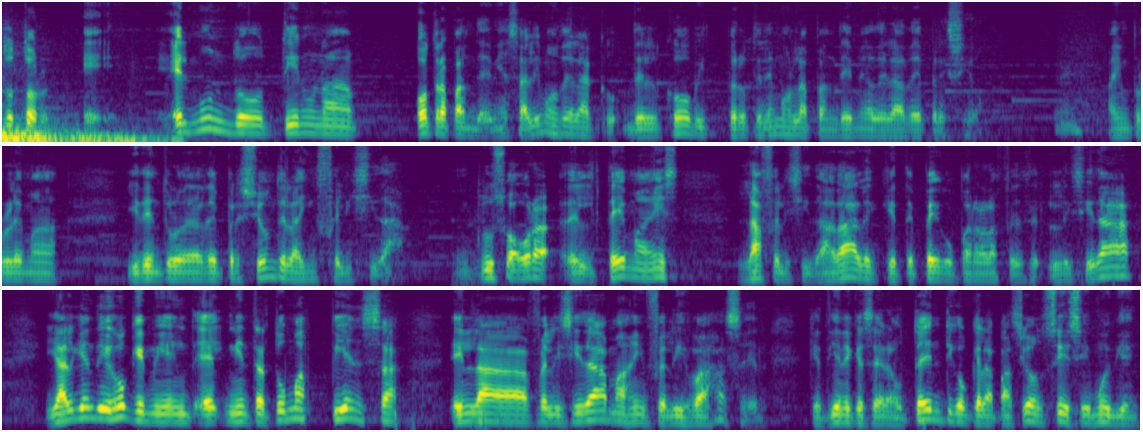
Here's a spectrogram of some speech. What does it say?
Doctor, eh, el mundo tiene una otra pandemia. Salimos de la, del COVID, pero tenemos la pandemia de la depresión. Hay un problema y dentro de la depresión de la infelicidad. Incluso ahora el tema es la felicidad, dale que te pego para la felicidad. Y alguien dijo que mientras tú más piensas en la felicidad, más infeliz vas a ser. que tiene que ser auténtico, que la pasión, sí, sí, muy bien.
